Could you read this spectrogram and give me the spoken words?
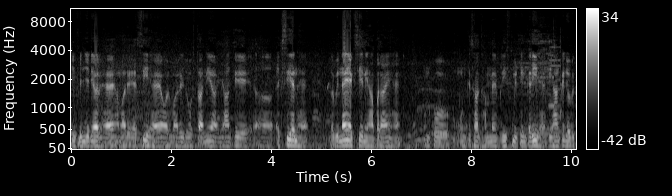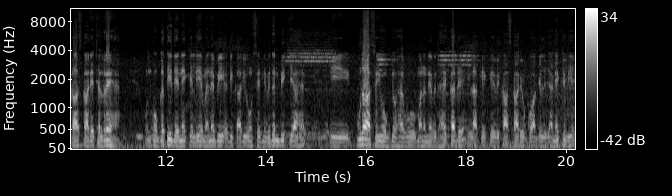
चीफ इंजीनियर है, हमारे एससी है और हमारे जो स्थानीय यहाँ के एक्सीएन है तो अभी नए एक्सीएन यहाँ पर आए हैं। उनको, उनके साथ हमने ब्रीफ मीटिंग करी है। यहाँ के जो विकास कार्य चल रहे हैं, उनको गति देने के लिए मैंने भी अधिकारियों से निवेदन भी किया है कि पूरा सहयोग जो है वो माननीय विधायक का दें इलाके के विकास कार्यों को आगे ले जाने के लिए।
